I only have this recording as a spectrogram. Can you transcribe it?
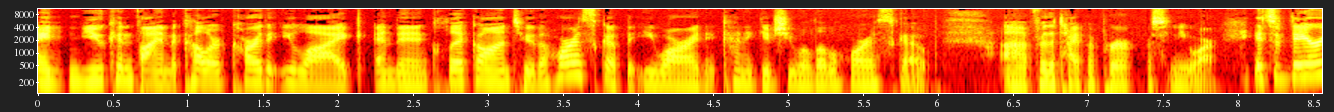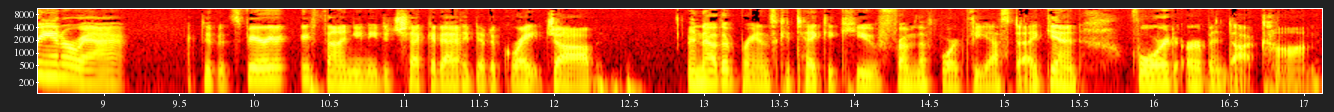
and you can find the color of car that you like and then click onto the horoscope that you are and it kind of gives you a little horoscope uh, for the type of person you are. It's very interactive. It's very fun. You need to check it out. They did a great job. And other brands could take a cue from the Ford Fiesta. Again, FordUrban.com.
